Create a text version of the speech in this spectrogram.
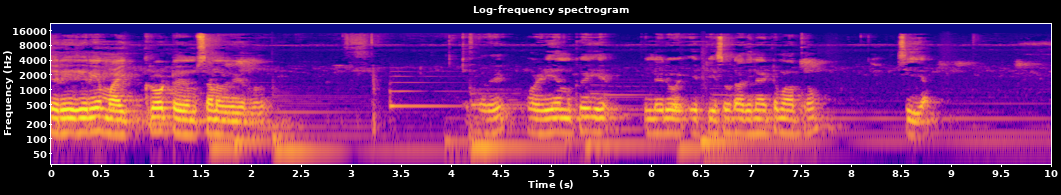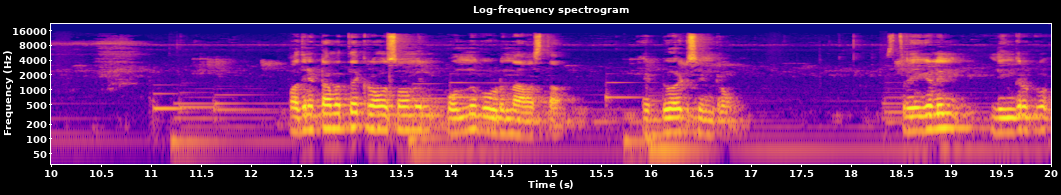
ചെറിയ ചെറിയ മൈക്രോ ടേംസാണ് വരുന്നത്. അത് വഴി നമുക്ക് പിന്നെ ഒരു എപ്പിസോഡ് അതിനായിട്ട് മാത്രം ചെയ്യാം. പതിനെട്ടാമത്തെ ക്രോമസോമിൽ ഒന്ന് കൂടുന്ന അവസ്ഥ. Edward syndrome. സ്ത്രീകളിൽ ലിംഗ ക്രോ-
